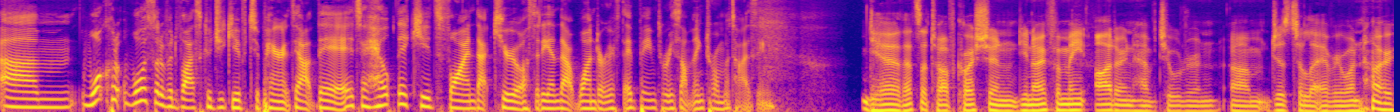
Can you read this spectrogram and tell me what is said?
Um, what could, what sort of advice could you give to parents out there to help their kids find that curiosity and that wonder if they've been through something traumatizing? yeah that's a tough question. You know for me i don't have children um, just to let everyone know.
